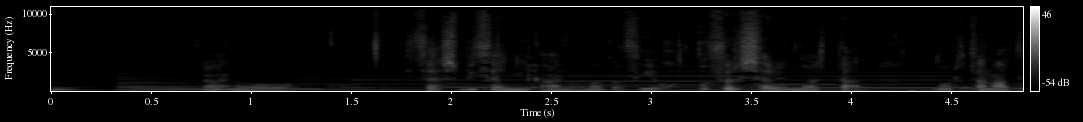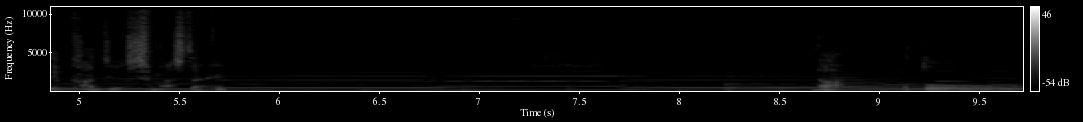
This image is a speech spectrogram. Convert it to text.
うん。あの、久しぶりに、あの、なんかすげえほっとする車両に乗れた、乗れたなという感じがしましたね。あ、あと、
